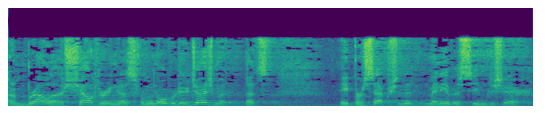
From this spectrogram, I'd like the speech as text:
umbrella sheltering us from an overdue judgment. That's a perception that many of us seem to share.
